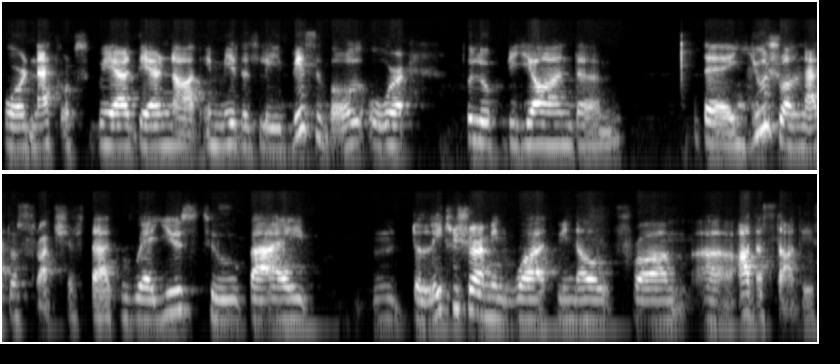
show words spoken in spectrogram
for networks where they are not immediately visible or to look beyond um, the usual network structures that we're used to by mm, the literature, I mean, what we know from uh, other studies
